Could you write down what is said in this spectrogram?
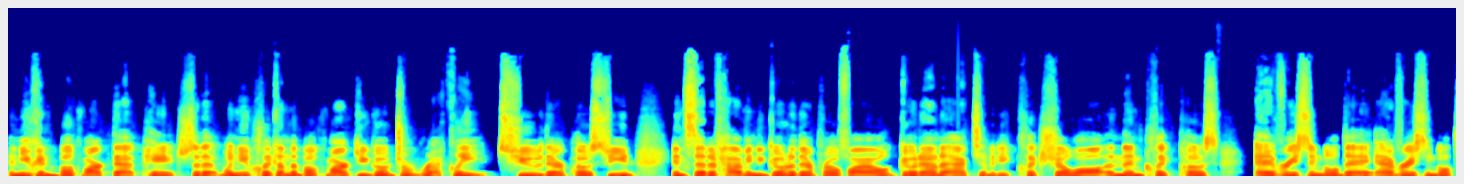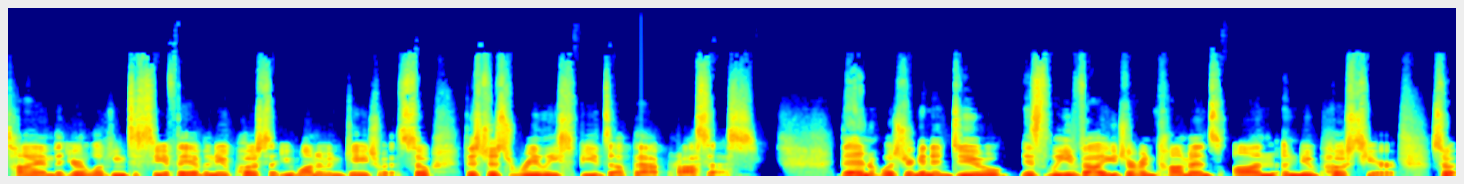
And you can bookmark that page so that when you click on the bookmark, you go directly to their post feed instead of having to go to their profile, go down to activity, click show all, and then click post every single day, every single time that you're looking to see if they have a new post that you want to engage with. So this just really speeds up that process. Then what you're going to do is leave value driven comments on a new post here. So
